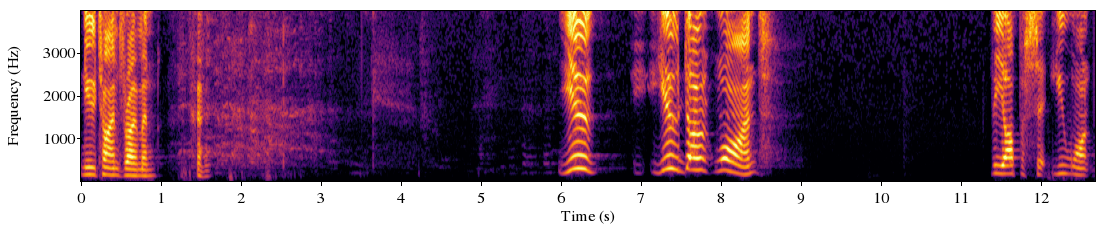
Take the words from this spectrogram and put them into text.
New Times Roman. you, you don't want the opposite. You want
